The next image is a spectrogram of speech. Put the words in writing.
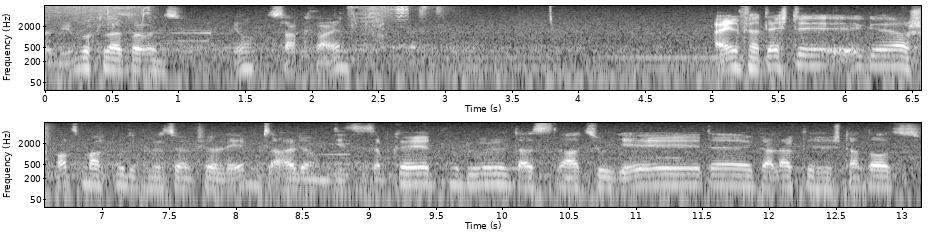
installieren wir gleich bei uns. Ja, zack rein. Ein verdächtiger Schwarzmarktmodifikation für Lebenserhaltung. Dieses Upgrade-Modul, das nahezu jede galaktische Standards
